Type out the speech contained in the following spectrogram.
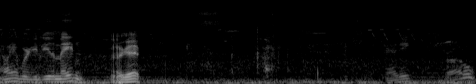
Anyway, we're gonna do the maiden. Okay. Ready? Throttle.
